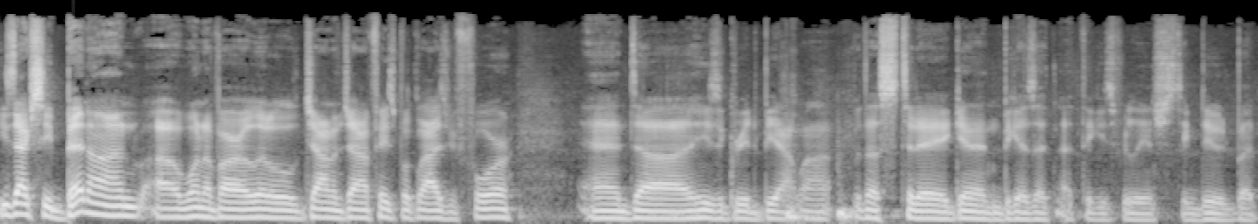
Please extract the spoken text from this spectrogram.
He's actually been on uh, one of our little John and John Facebook lives before, and uh, he's agreed to be on uh, with us today again because I, I think he's a really interesting dude. But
